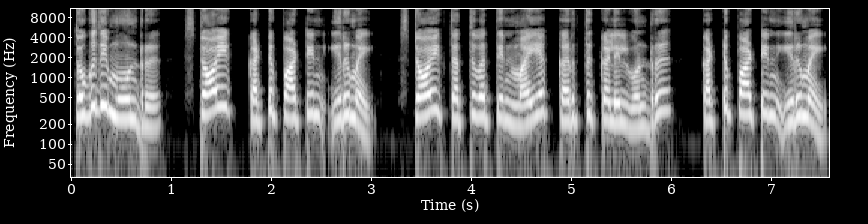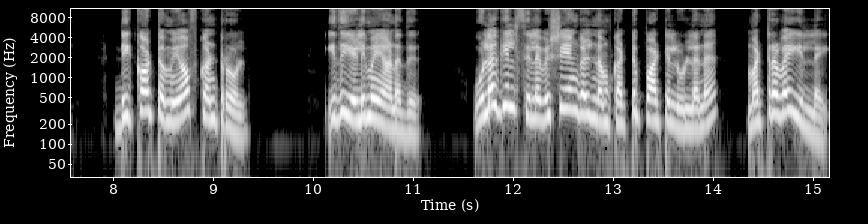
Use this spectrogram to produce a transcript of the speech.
தொகுதி மூன்று ஸ்டோயிக் கட்டுப்பாட்டின் இருமை. ஸ்டோயிக் தத்துவத்தின் மையக் கருத்துக்களில் ஒன்று கட்டுப்பாட்டின் இருமை டிகாட்டமி ஆஃப் கண்ட்ரோல். இது எளிமையானது. உலகில் சில விஷயங்கள் நம் கட்டுப்பாட்டில் உள்ளன மற்றவை இல்லை.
